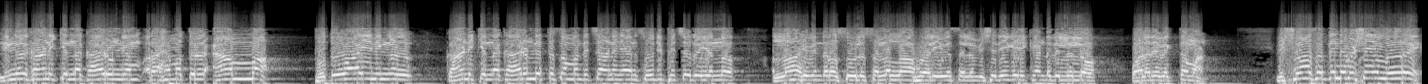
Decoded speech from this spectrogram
നിങ്ങൾ കാണിക്കുന്ന കാരുണ്യം റഹമത്തുൽ ആമ്മ പൊതുവായി നിങ്ങൾ കാണിക്കുന്ന കാരുണ്യത്തെ സംബന്ധിച്ചാണ് ഞാൻ സൂചിപ്പിച്ചത് എന്ന് അള്ളാഹുവിന്റെ റസൂൽ സല്ലാഹു അലൈ വസ്ലം വിശദീകരിക്കേണ്ടതില്ലല്ലോ. വളരെ വ്യക്തമാണ്. വിശ്വാസത്തിന്റെ വിഷയം വേറെ.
